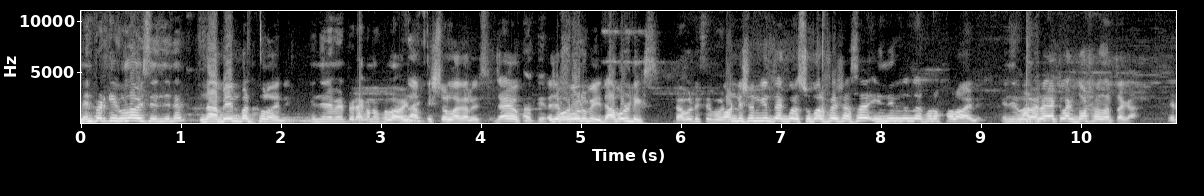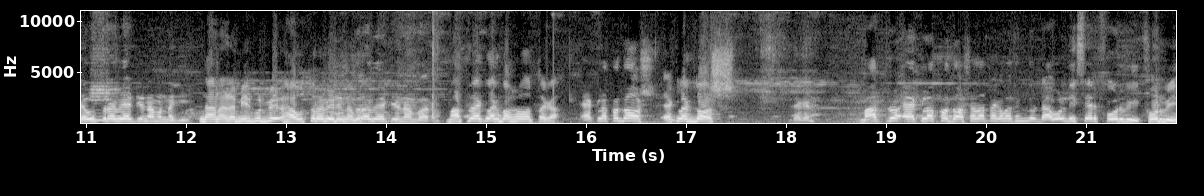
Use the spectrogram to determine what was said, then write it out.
মেন পার্ট কি খোলা হয়েছে ইঞ্জিনের না মেন পার্ট খোলা হয়নি। ইঞ্জিনের মেন পার্ট এখনও খোলা হয়নি। না পিস্টন লাগানো হয়েছে যাই হোক এই যে 4B ফোর বি ডাবল ডিক্স ডাবল ডিক্সের কন্ডিশন কিন্তু একবার সুপার ফ্রেশ আছে ইঞ্জিন কিন্তু এখনও খোলা হয়নি। খোলা মাত্র হয়নি। এক লাখ দশ হাজার টাকা। এটা উত্তরা বিআরটি নাম্বার নাকি? না না এটা মিরপুর হ্যাঁ উত্তরা বিএডি নাম্বার উত্তরা বিআরটি নাম্বার মাত্র এক লাখ দশ হাজার টাকা। এক লক্ষ দশ। এক লাখ দশ। দেখেন মাত্র এক লক্ষ দশ হাজার টাকা পাচ্ছেন কিন্তু ডাবল ডিক্সের four B four B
